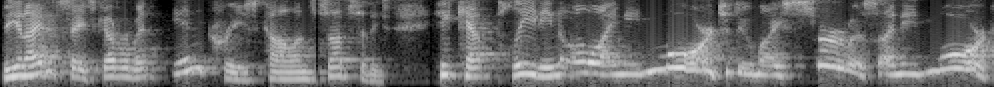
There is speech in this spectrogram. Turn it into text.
The United States government increased Collins' subsidies. He kept pleading, Oh, I need more to do my service. I need more.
